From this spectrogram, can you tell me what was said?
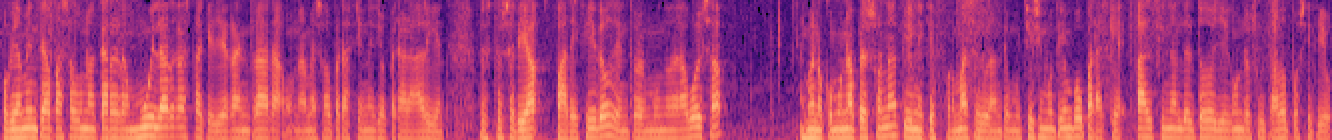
obviamente ha pasado una carrera muy larga hasta que llega a entrar a una mesa de operaciones y operar a alguien. Esto sería parecido dentro del mundo de la bolsa. Bueno, como una persona tiene que formarse durante muchísimo tiempo para que al final del todo llegue un resultado positivo.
